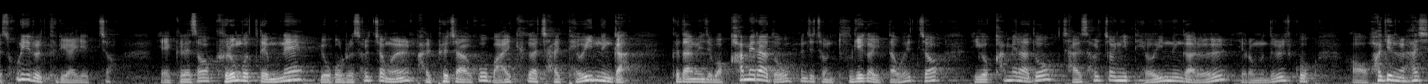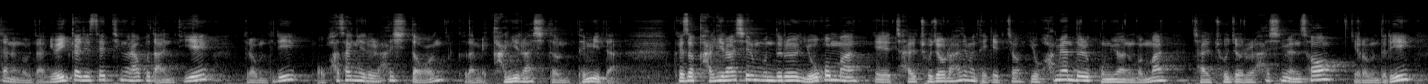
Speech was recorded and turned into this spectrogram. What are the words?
소리를 드려야겠죠. 예, 그래서 그런 것 때문에 요거를 설정을 발표자하고 마이크가 잘 되어 있는가 그 다음에 이제 뭐 카메라도 현재 전 두 개가 있다고 했죠 이거 카메라도 잘 설정이 되어 있는가를 여러분들 꼭 어, 확인을 하는 겁니다. 여기까지 세팅을 하고 난 뒤에 여러분들이 뭐 화상회를 하시던 그 다음에 강의를 하시던 됩니다. 그래서 강의를 하시는 분들은 이것만 예, 잘 조절을 하시면 되겠죠. 이 화면들 공유하는 것만 잘 조절을 하시면서 여러분들이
